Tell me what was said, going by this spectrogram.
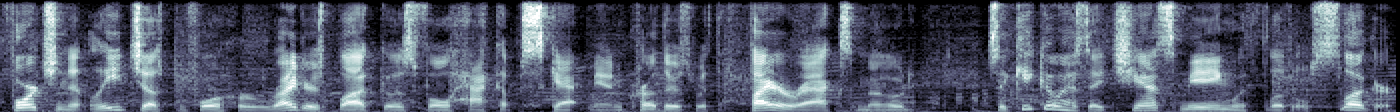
Fortunately, just before her writer's block goes full hack up Scatman Crothers with the Fire Axe mode, Sakiko has a chance meeting with Little Slugger,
